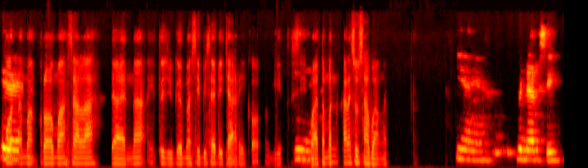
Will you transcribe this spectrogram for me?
pun yeah. emang kalau masalah dana itu juga masih bisa dicari kok gitu sih. Yeah. buat temen karena susah banget. Iya yeah, yeah. benar sih.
